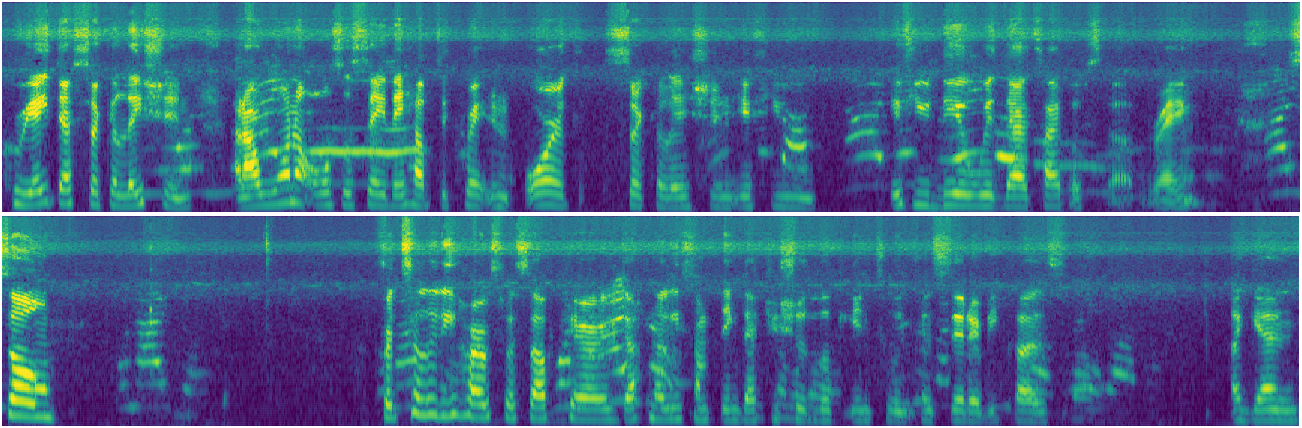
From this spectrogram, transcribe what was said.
create that circulation. And I want to also say they help to create an auric circulation if you if you deal with that type of stuff, right? So fertility herbs for self-care is definitely something that you should look into and consider because again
